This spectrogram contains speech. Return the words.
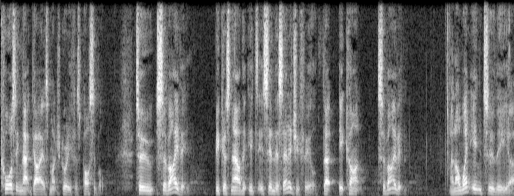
causing that guy as much grief as possible to surviving because now it's, it's in this energy field that it can't survive in. And I went into the, uh,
